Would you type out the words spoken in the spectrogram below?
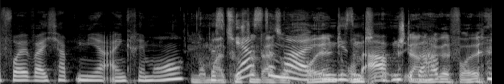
sternhagelvoll, weil ich habe mir ein Cremant das erste also Mal in diesem und Abend sternhagelvoll.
